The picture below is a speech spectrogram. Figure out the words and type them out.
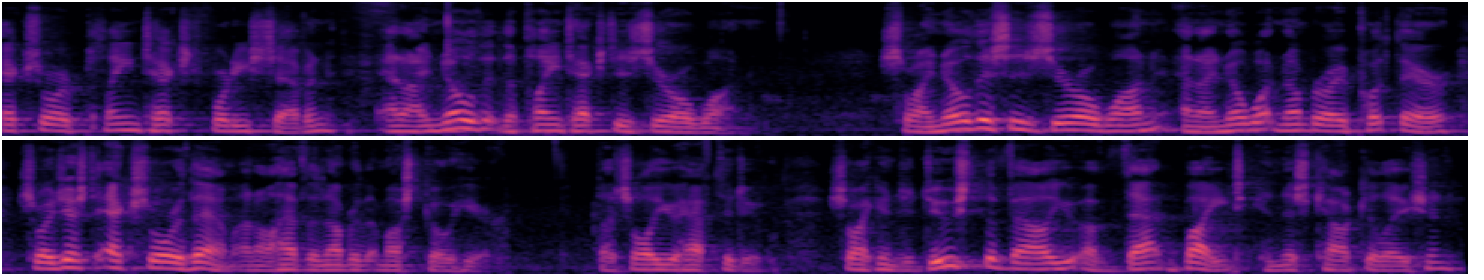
XOR plaintext 47, and I know that the plaintext is 01. So I know this is 01, and I know what number I put there, so I just XOR them, and I'll have the number that must go here. That's all you have to do. So I can deduce the value of that byte in this calculation,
